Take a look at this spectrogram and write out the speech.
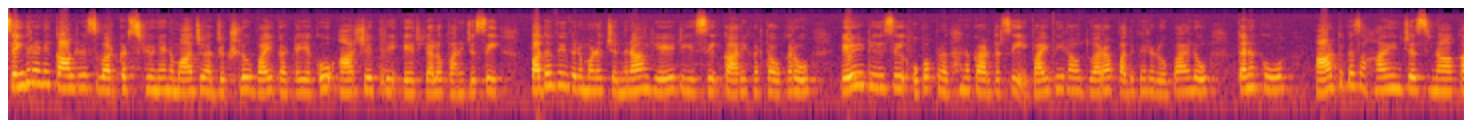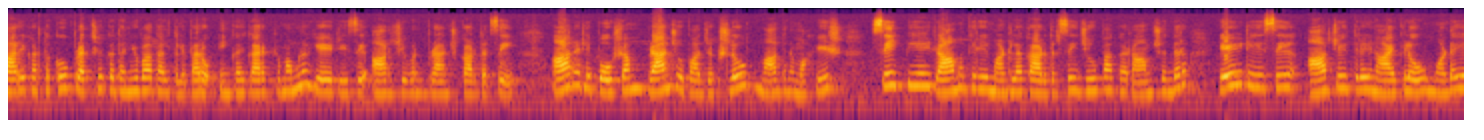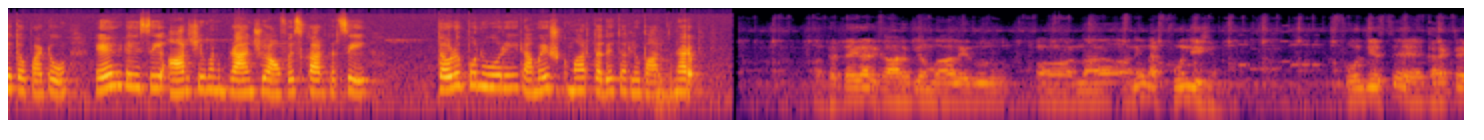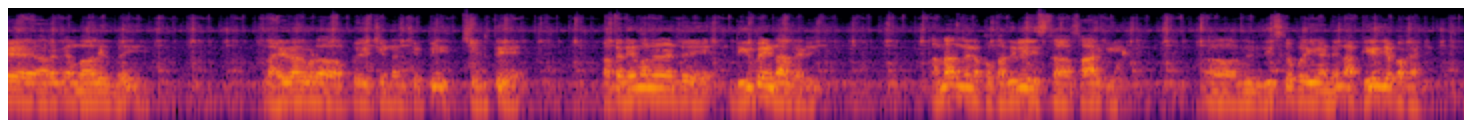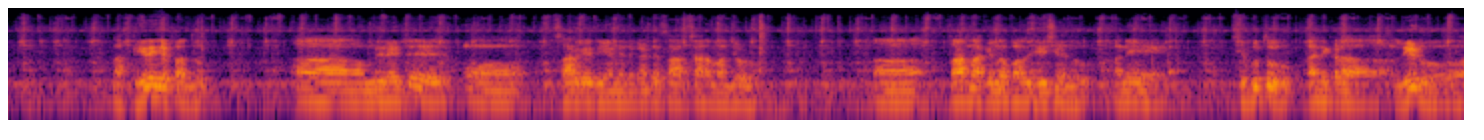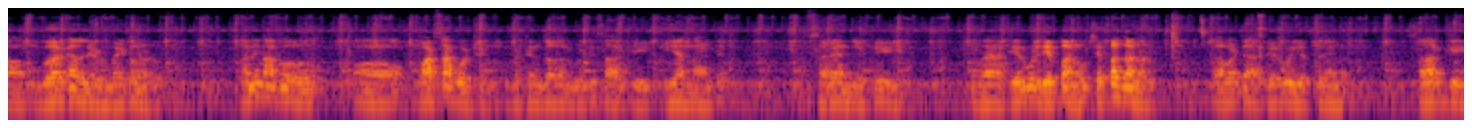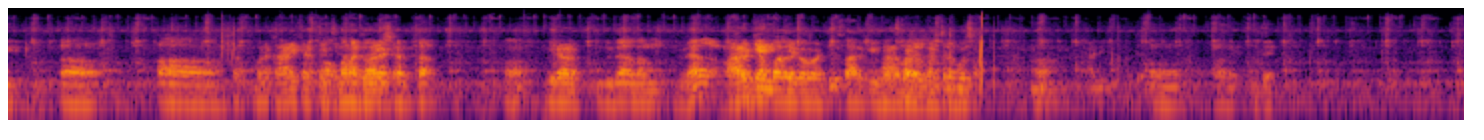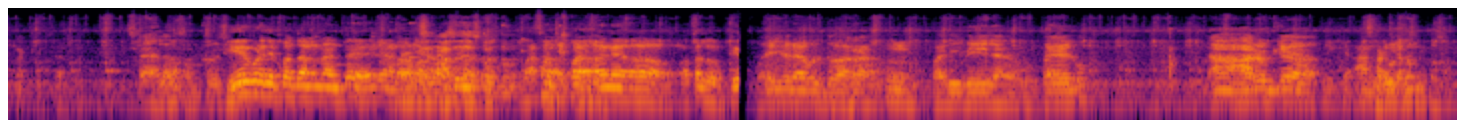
Singareni Congress workers union మాజీ అధ్యక్షులు why గట్టయ్యకు RJ three ఏరియాలో పనిచేసి పదవీ విరమణ చెందిన ఏఐటీసీ కార్యకర్త ఒకరు ఏఐటీసీ ఉప ప్రధాన కార్యదర్శి వైవీరావు ద్వారా పదివేల రూపాయలు తనకు ఆర్థిక సహాయం చేసిన కార్యకర్తకు ప్రత్యేక ధన్యవాదాలు తెలిపారు. ఇంకా ఈ కార్యక్రమంలో ఏఐటీసీ ఆర్ జీవన్ బ్రాంచ్ కార్యదర్శి ఆర్ఎల్లి పోషం బ్రాంచ్ ఉపాధ్యక్షులు మాదన మహేష్ సిపిఐ రామగిరి మండల కార్యదర్శి Jupaka Ramachandar AITC RJ three నాయకులు మొండయ్యతో పాటు ఏఐటీసీ ఆర్జీవన్ బ్రాంచ్ ఆఫీస్ కార్యదర్శి తొడుపునూరి రమేష్ కుమార్ తదితరులు పాల్గొన్నారు. గట్టయ్య గారికి ఆరోగ్యం బాగాలేదు నా అని నాకు ఫోన్ చేసిండు ఫోన్ చేస్తే కరెక్టే ఆరోగ్యం బాగాలేదు భయ్. హైదరాబాద్ కూడా పోయి అని చెప్పి చెబితే అతను ఏమన్నాడంటే దిగిపోయిండు ఆల్రెడీ. అన్న నేను ఒక పదివేలు ఇస్తా సార్కి మీరు తీసుకుపోయండి నా పేరు చెప్పకండి. నా పేరే చెప్పద్దు మీరైతే ఆ, సార్కి అయితే ఇవ్వండి ఎందుకంటే సార్ చాలా మంచివాడు సార్ నాకు ఎన్నో పనులు చేసిండు అని చెబుతూ ఆయన ఇక్కడ లేడు గోరకాన లేడు బయట ఉన్నాడు. అని నాకు వాట్సాప్ కొట్టిండు. ఒక టెన్ థౌసండ్ కొట్టి సార్కి ఇవ్వన్నా అంటే సరే అని చెప్పి ఇప్పుడు ఆయన పేరు కూడా చెప్పాను. చెప్పొద్దు అన్నాడు కాబట్టి ఆ పేరు కూడా చెప్తా నేను. సార్కి మన కార్యకర్త మన కార్యకర్త. విరాళం. విరాళం. ఆరోగ్యం బాగాలేదు కాబట్టి సార్కి ఖర్చుల కోసం. చాలా సంతోషం. పేరు కూడా చెప్పొద్దు అని అంటే అసలు వైద్యరావుల ద్వారా. పదివేల రూపాయలు నా ఆరోగ్య హాస్పిటల్ కోసం.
